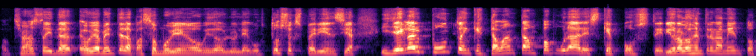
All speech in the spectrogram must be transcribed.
I'll translate that. Obviamente la pasó muy bien a OVW, le gustó su experiencia y llega el punto en que estaban tan populares que posterior a los entrenamientos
